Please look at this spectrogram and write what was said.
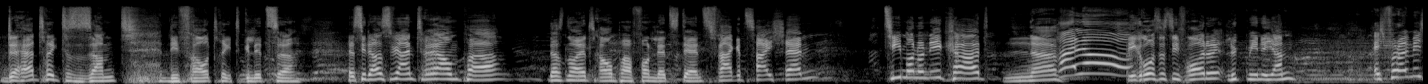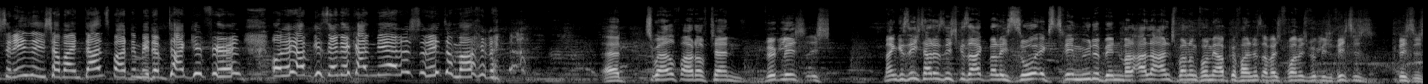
Der Herr trägt Samt, die Frau trägt Glitzer. Es sieht aus wie ein Traumpaar. Das neue Traumpaar von Let's Dance. Fragezeichen. Timon und Ekat. Na, Hallo! wie groß ist die Freude? Lügt mir nicht an. Ich freue mich riesig. Ich habe einen Tanzpartner mit dem Tag gefühlt und ich habe gesehen, er kann mehrere Schritte machen. Äh, 12 out of 10. Wirklich, ich, mein Gesicht hat es nicht gesagt, weil ich so extrem müde bin, weil alle Anspannung von mir abgefallen ist. Aber ich freue mich wirklich richtig, richtig.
